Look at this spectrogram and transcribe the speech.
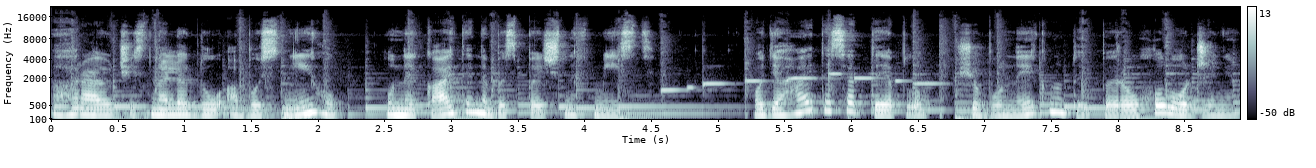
Граючись на льоду або снігу, уникайте небезпечних місць. Одягайтеся тепло, щоб уникнути переохолодження.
